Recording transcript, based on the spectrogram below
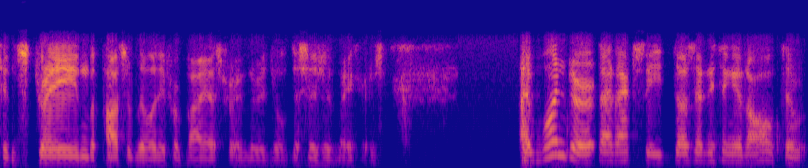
constrain the possibility for bias for individual decision makers. I wonder if that actually does anything at all to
